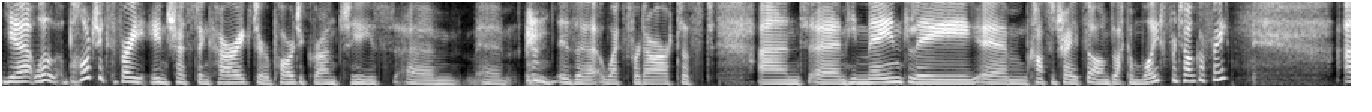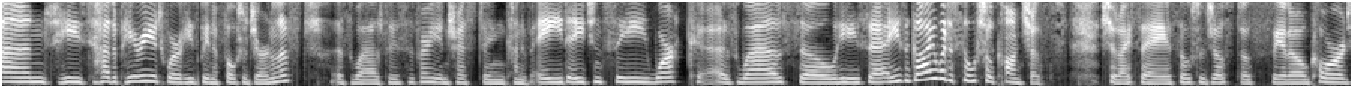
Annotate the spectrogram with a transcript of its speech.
yeah. Well, Padraig's a very interesting character. Padraig Grant, he's um, um, is a Wexford artist, and um, he mainly um, concentrates on black and white photography. And he's had a period where he's been a photojournalist as well. So he's a very interesting kind of aid agency work as well. So he's uh, he's a guy with a social conscience, should I say, a social justice, you know, chord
